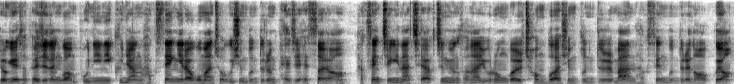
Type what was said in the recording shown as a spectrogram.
여기에서 배제된 건 본인이 그냥 학생이라고만 적으신 분들은 배제했어요. 학생증이나 재학증명서나 이런 걸 첨부하신 분들만 학생분들에 넣었고요.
